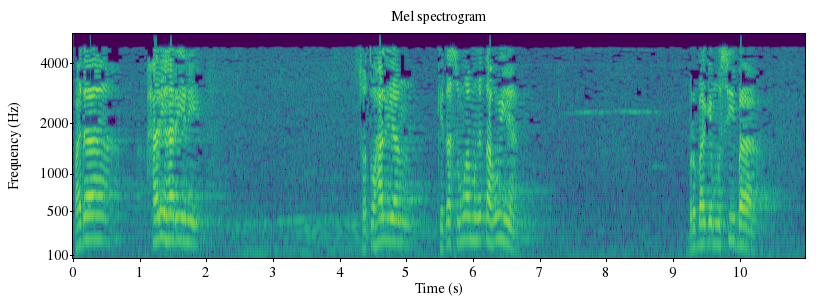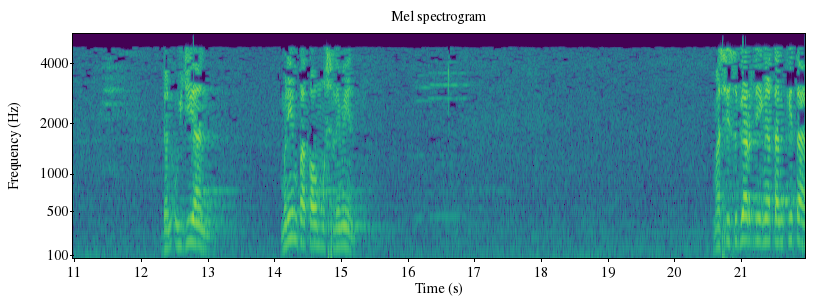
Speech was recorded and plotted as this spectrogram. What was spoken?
Pada hari-hari ini suatu hal yang kita semua mengetahuinya. Berbagai musibah dan ujian menimpa kaum muslimin. Masih segar diingatan kita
